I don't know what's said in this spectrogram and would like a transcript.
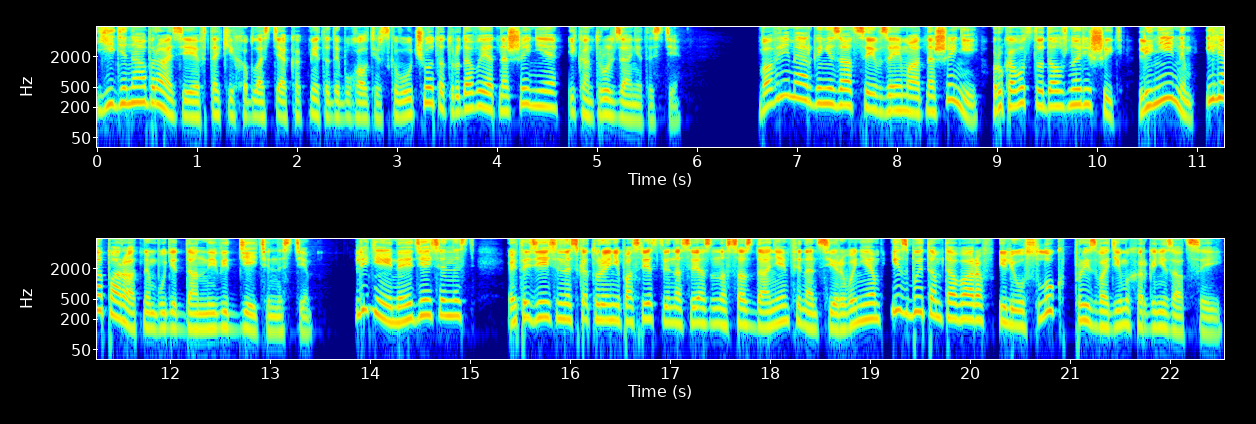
единообразия в таких областях, как методы бухгалтерского учета, трудовые отношения и контроль занятости. Во время организации взаимоотношений руководство должно решить, линейным или аппаратным будет данный вид деятельности. Линейная деятельность – это деятельность, которая непосредственно связана с созданием, финансированием и сбытом товаров или услуг, производимых организацией.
